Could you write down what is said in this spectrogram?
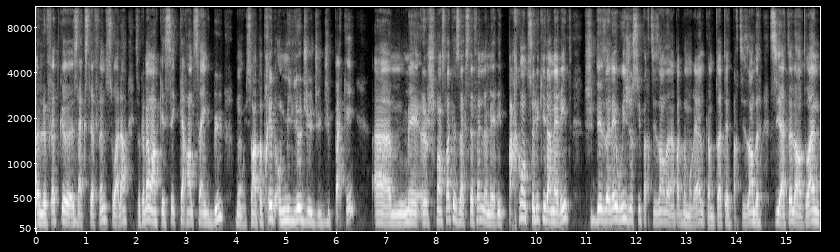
le fait que Zach Steffen soit là. Ils ont quand même encaissé 45 buts. Bon, ils sont à peu près au milieu du, du, du paquet. mais je pense pas que Zach Steffen le mérite. Par contre, celui qui la mérite, je suis désolé, oui, je suis partisan de l'Impact de Montréal, comme toi, tu es partisan de Seattle, Antoine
